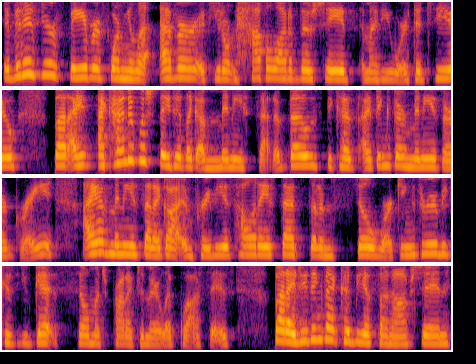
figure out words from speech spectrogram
If it is your favorite formula ever, if you don't have a lot of those shades, it might be worth it to you. But I, I kind of wish they did like a mini set of those because I think their minis are great. I have minis that I got in previous holiday sets that I'm still working through because you get so much product in their lip glosses but I do think that could be a fun option.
